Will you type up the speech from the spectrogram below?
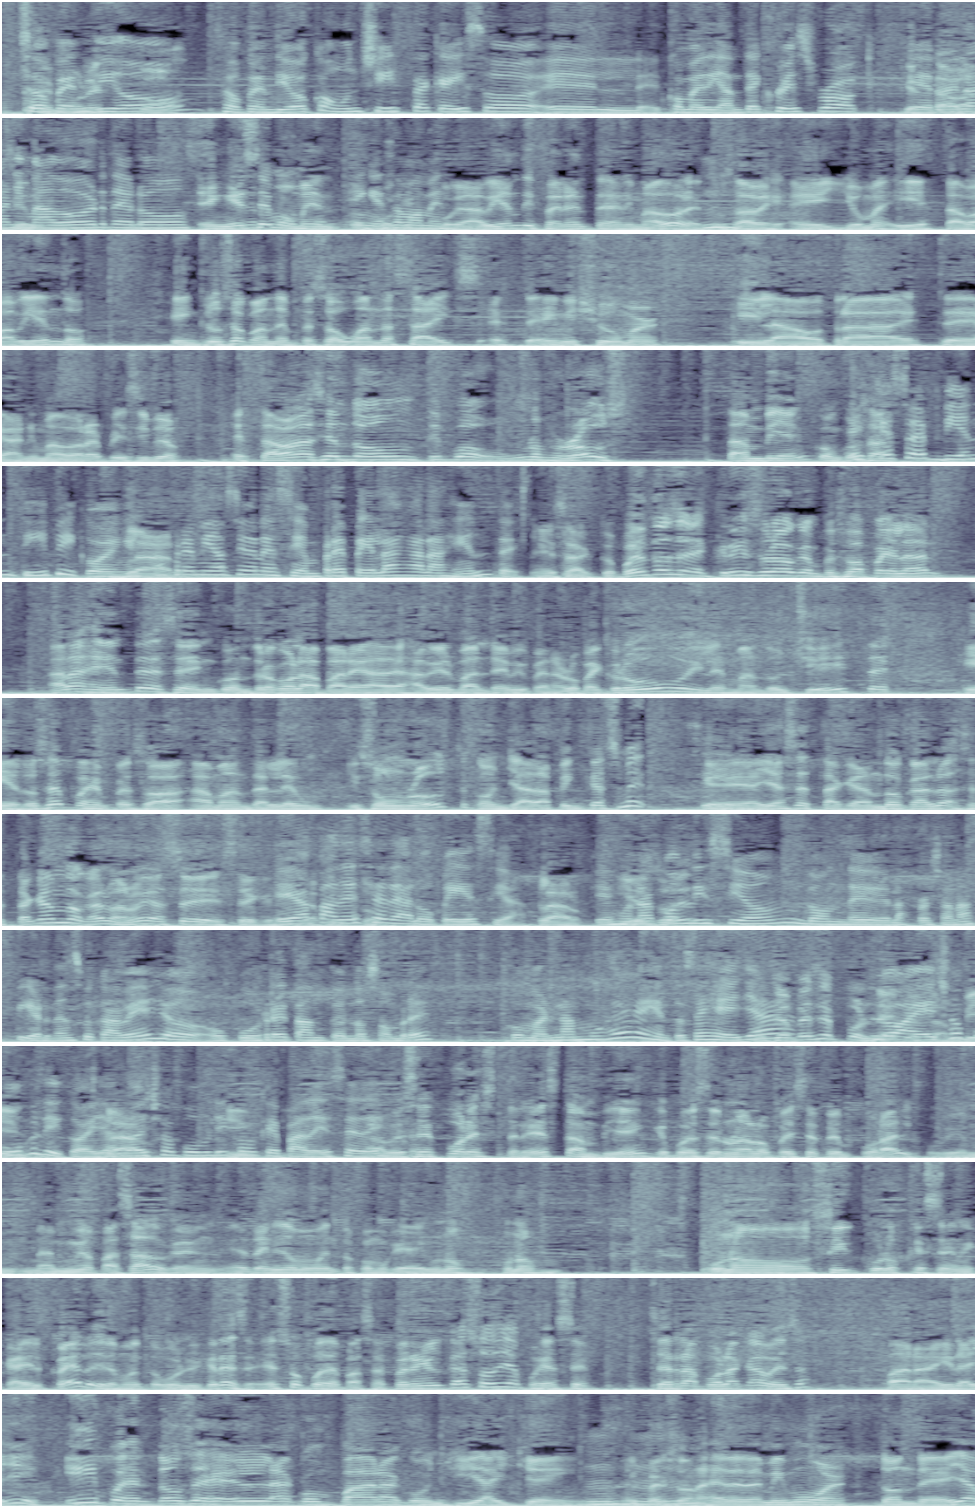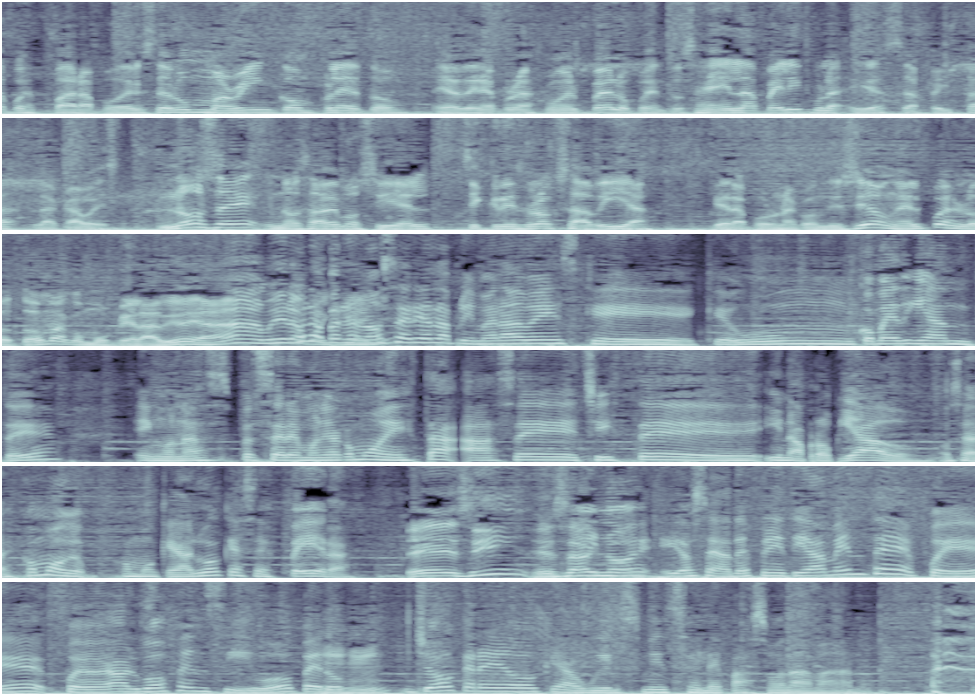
Se ofendió, se ofendió con un chiste que hizo el comediante Chris Rock, que, Que era el animador de los. en ese los- momento. En ese porque, momento. porque habían diferentes animadores, tú sabes. eh, yo me, y estaba viendo que incluso cuando empezó Wanda Sykes, este, Amy Schumer y la otra este, animadora al principio, estaban haciendo un tipo, unos roast también con Es cosas. que eso es bien típico. En Claro. estas premiaciones siempre pelan a la gente. Exacto. Pues entonces Chris Rock empezó a pelar a la gente, se encontró con la pareja de Javier Bardem y Penélope Cruz y les mandó un chiste. Y entonces pues empezó a, a mandarle un, hizo un roast con Yada Pinkett Smith, que ella se está quedando calva, se está quedando calva, ¿no? Ya se, se Ella se padece de alopecia, Claro. que es ¿Y una es? condición donde las personas pierden su cabello, ocurre tanto en los hombres como en las mujeres. Entonces ella por lo ha hecho también. público, ella lo ha hecho público Y que padece de A esto. veces por estrés también, que puede ser una alopecia temporal, porque a mí me ha pasado que he tenido momentos como que hay unos, unos, unos círculos que se me cae el pelo y de momento vuelve y crece. Eso puede pasar. Pero en el caso de ella, pues ella se, se rapó la cabeza para ir allí. Y pues entonces él la compara con G.I. Jane, el personaje de Demi Moore, donde ella, pues para poder ser un marine completo, ella tenía problemas con el pelo, pues entonces en la película ella se afeita la cabeza. No sé, no sabemos si él, si Chris Rock sabía que era por una condición. Él pues lo toma como que la vio y, ah, mira, Bueno, pues, pero no sería la primera vez que, que un comediante en una ceremonia como esta hace chistes inapropiados. O sea, es como, como que algo que se espera. Eh, sí, exacto. Y no, y, o sea, definitivamente fue, fue algo ofensivo, pero yo creo que a Will Smith se le pasó la mano.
